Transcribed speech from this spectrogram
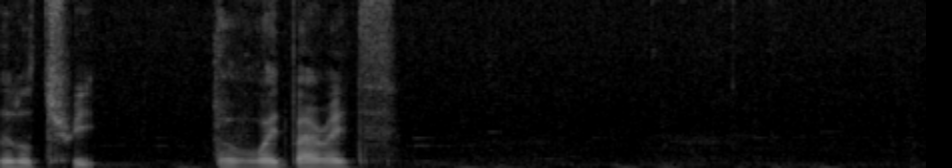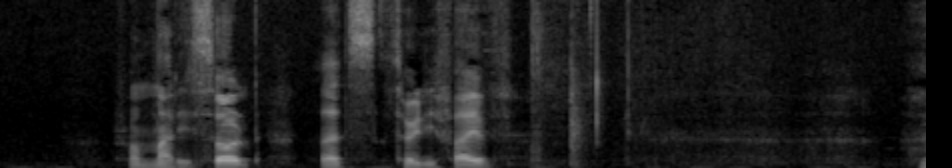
little tree of white barytes from Marisol. That's 35. Uh,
